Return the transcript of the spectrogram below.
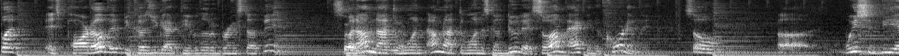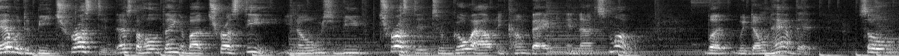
But it's part of it because you got people that'll bring stuff in. So, but I'm not the one. I'm not the one that's going to do that. So I'm acting accordingly. So uh, we should be able to be trusted. That's the whole thing about trustee. You know, we should be trusted to go out and come back and not smuggle. But we don't have that. So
